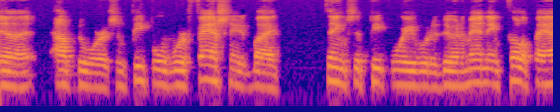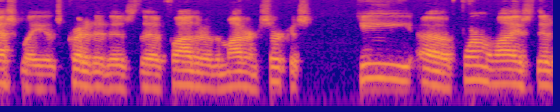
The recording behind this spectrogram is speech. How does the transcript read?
uh, outdoors, and people were fascinated by things that people were able to do. And a man named Philip Astley is credited as the father of the modern circus. He uh, formalized this,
